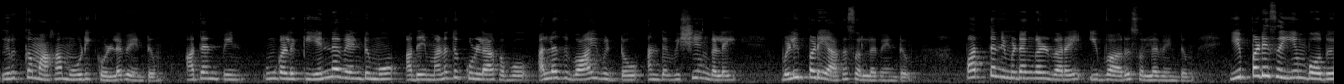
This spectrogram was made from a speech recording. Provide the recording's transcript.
இறுக்கமாக மூடிக்கொள்ள வேண்டும். அதன்பின் உங்களுக்கு என்ன வேண்டுமோ அதை மனதுக்குள்ளாகவோ அல்லது வாய்விட்டோ அந்த விஷயங்களை வெளிப்படையாக சொல்ல வேண்டும். பத்து நிமிடங்கள் வரை இவ்வாறு சொல்ல வேண்டும். இப்படி செய்யும்போது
